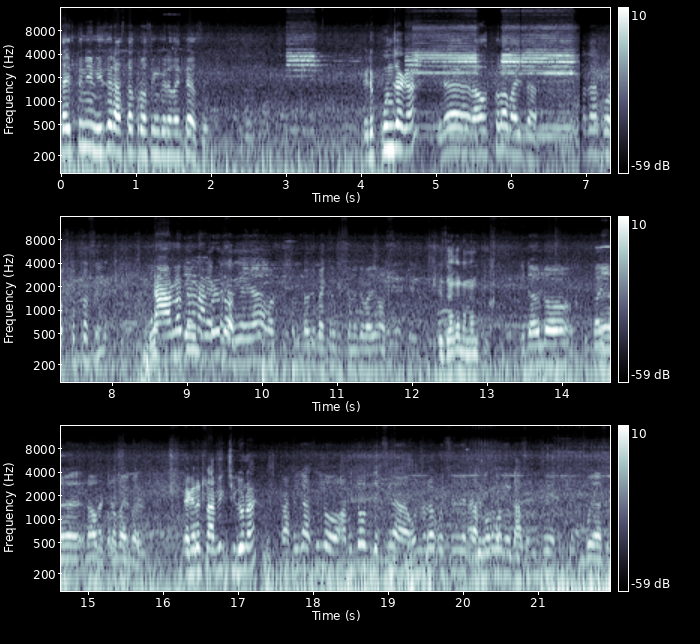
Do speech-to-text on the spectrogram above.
দায়িত্ব নিয়ে নিজের রাস্তা ক্রসিং করে যাইতে আছে। এটা কোন জায়গা? এটা রাউতকলা বাইপাস। তারা ক্রস করতেছি। না আলাদা না করে দাও। আমার পিছনটা যে বাইকের পিছনে যে বাইক আছে। এই জায়গাটার নাম কি? এটা হলো রাউতকলা বাইপাস এখানে ট্রাফিক ছিল না? ট্রাফিক আসছিল আমি তো দেখছি না অন্যরা কইছে যে ট্রাফিক থেকে গাছের নিচে বয়ে আছে।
